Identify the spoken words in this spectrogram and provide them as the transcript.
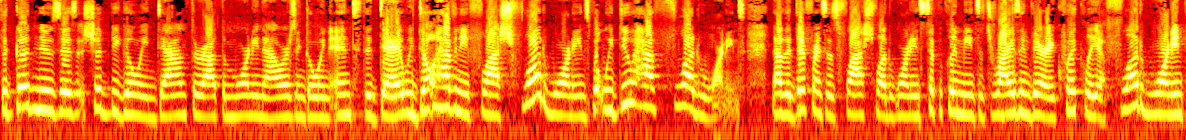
The good news is it should be going down throughout the morning hours and going into the day. We don't have any flash flood warnings, but we do have flood warnings. Now the difference is flash flood warnings typically means it's rising very quickly. A flood warning,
